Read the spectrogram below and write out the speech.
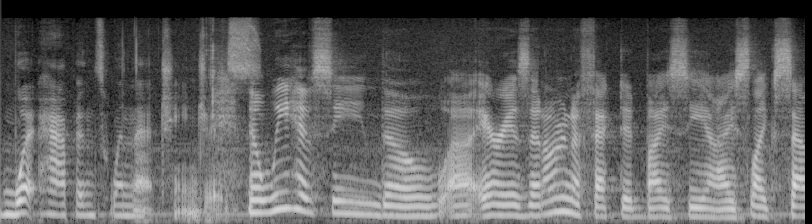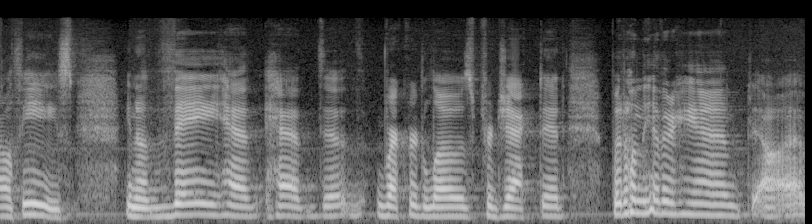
what happens when that changes? Now we have seen though uh, areas that aren't affected by sea ice, like southeast. You know they had had the record lows projected, but on the other hand. Uh,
